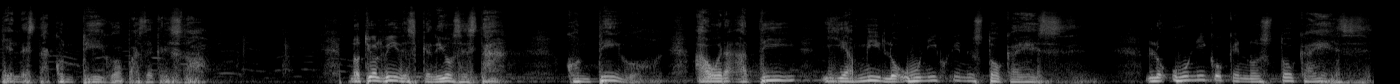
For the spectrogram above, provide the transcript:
y Él está contigo, paz de Cristo. No te olvides que Dios está contigo. Ahora a ti y a mí lo único que nos toca es, lo único que nos toca es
